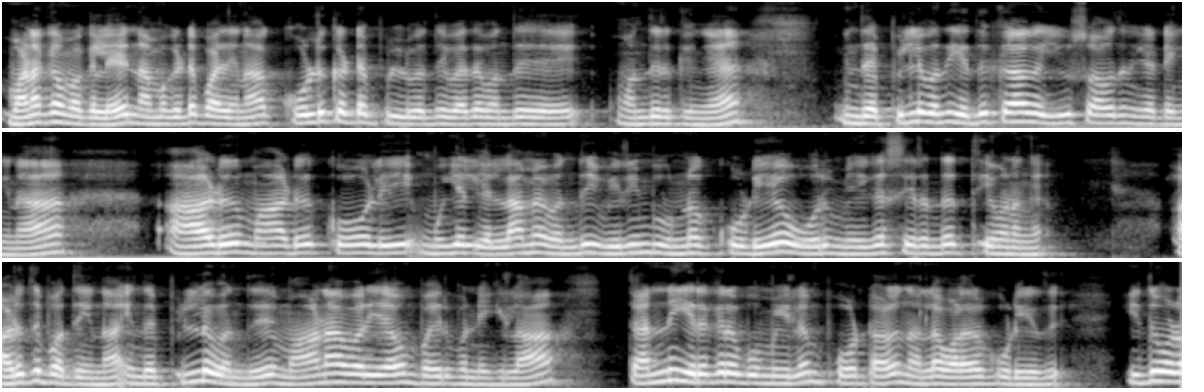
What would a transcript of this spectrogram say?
வணக்கம் மக்களே. நம்மக்கிட்ட பார்த்தீங்கன்னா கொழுக்கட்டை புல் வந்து விதை வந்து வந்திருக்குங்க. இந்த புல்லு வந்து எதுக்காக யூஸ் ஆகுதுன்னு கேட்டிங்கன்னா ஆடு மாடு கோழி முயல் எல்லாமே வந்து விரும்பி உண்ணக்கூடிய ஒரு மிக சிறந்த தீவனங்க. அடுத்து பார்த்திங்கன்னா இந்த புல்லு வந்து மானாவாரியாகவும் பயிர் பண்ணிக்கலாம். தண்ணி இருக்கிற பூமியிலும் போட்டாலும் நல்லா வளரக்கூடியது. இதோட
